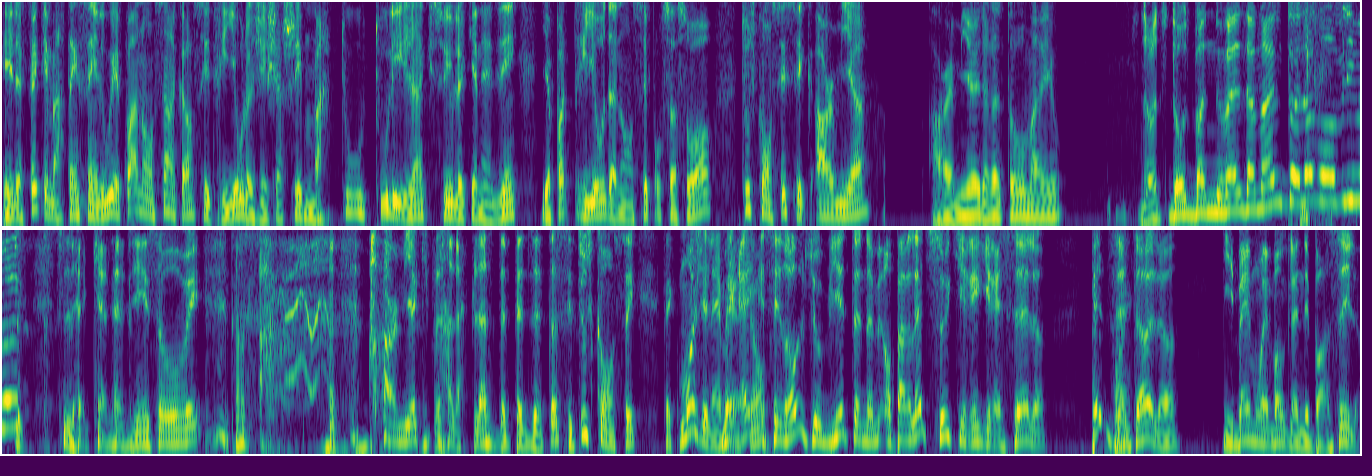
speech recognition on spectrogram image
Et le fait que Martin Saint-Louis n'ait pas annoncé encore ses trios, là, j'ai cherché partout, tous les gens qui suivent le Canadien. Il n'y a pas de trio d'annoncé pour ce soir. Tout ce qu'on sait, c'est qu'Armia, Armia est de retour, Mario? D'autres bonnes nouvelles de même, toi, là, mon vlimeux? le Canadien sauvé. Donc, Armia qui prend la place de Pezzetta, c'est tout ce qu'on sait. Fait que moi, j'ai Mais l'impression... hey, c'est drôle, j'ai oublié de te nommer. On parlait de ceux qui régressaient, là. Petzetta, là, il est bien moins bon que l'année passée, là.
